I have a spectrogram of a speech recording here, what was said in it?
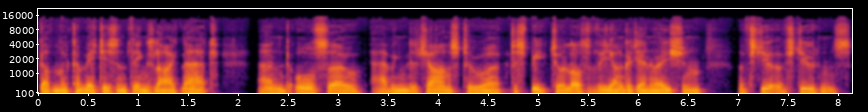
government committees and things like that, and also having the chance to uh, to speak to a lot of the younger generation of, stu- of students.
